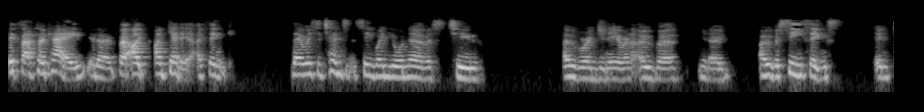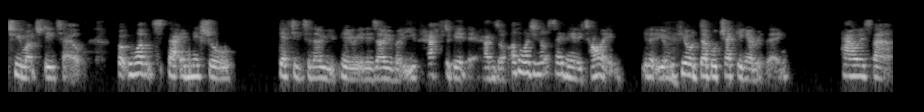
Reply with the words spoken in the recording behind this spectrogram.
if that's okay, you know, but I, I get it. I think there is a tendency when you're nervous to over engineer and over, you know, oversee things in too much detail. But once that initial getting to know you period is over, you have to be a bit hands off. Otherwise, you're not saving any time. You know, you're, if you're double checking everything, how is that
